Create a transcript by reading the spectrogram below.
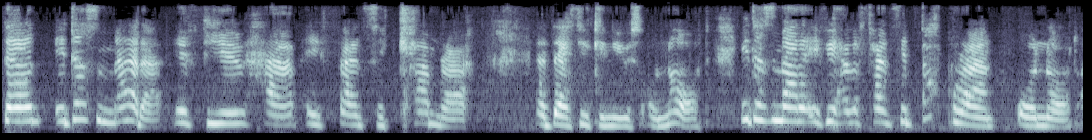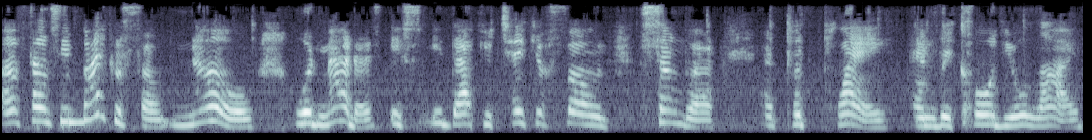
then it doesn't matter if you have a fancy camera that you can use or not. It doesn't matter if you have a fancy background or not, or a fancy microphone. No, what matters is that you take your phone somewhere and put play and record your live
